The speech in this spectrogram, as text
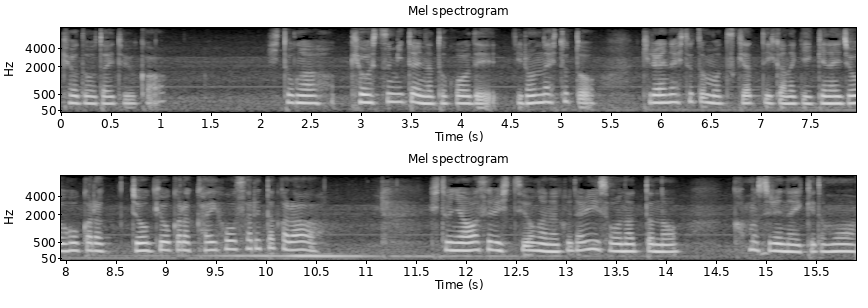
共同体というか人が教室みたいなところでいろんな人と嫌いな人とも付き合っていかなきゃいけない情報から状況から解放されたから人に合わせる必要がなくなりそうなったのかもしれないけども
